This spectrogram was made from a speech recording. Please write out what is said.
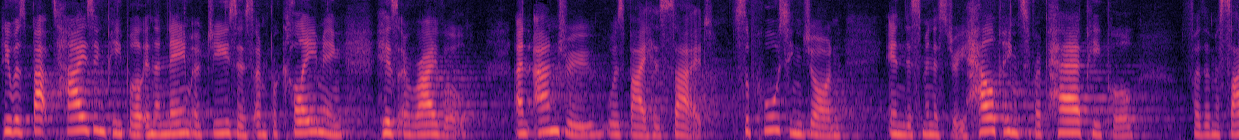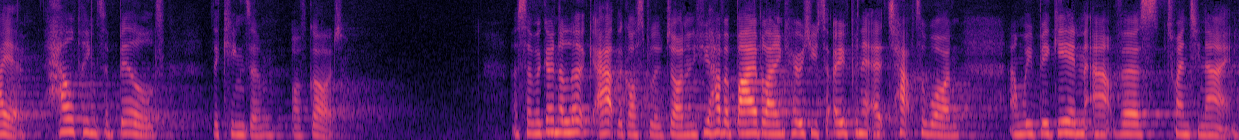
He was baptizing people in the name of Jesus and proclaiming his arrival, and Andrew was by his side, supporting John in this ministry, helping to prepare people for the Messiah, helping to build the kingdom of God. And so we're going to look at the Gospel of John. And if you have a Bible, I encourage you to open it at chapter 1, and we begin at verse 29.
